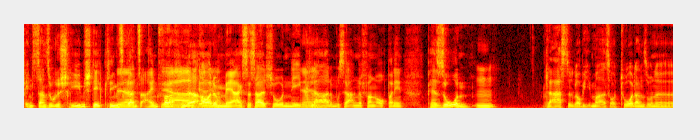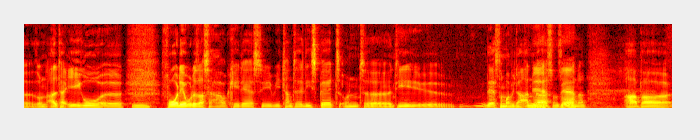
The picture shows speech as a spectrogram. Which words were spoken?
wenn es dann so geschrieben steht, klingt es Ja. ganz einfach, Ja, ne? ja, aber du ja. merkst es halt schon, nee, Ja, Mhm. klar, du musst ja angefangen auch bei den Personen. Klar hast du, glaube ich, immer als Autor dann so, eine, so ein alter Ego äh, Mhm. vor dir, wo du sagst, ja, okay, der ist wie, wie Tante Lisbeth und äh, die, äh, der ist nochmal wieder anders Ja, und so. ja. Ne? Aber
